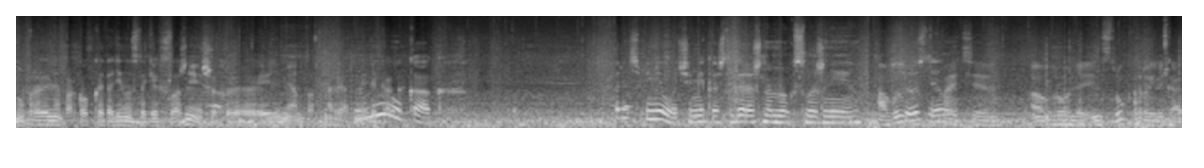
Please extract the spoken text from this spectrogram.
Ну, параллельная парковка – это один из таких сложнейших э, элементов, наверное, или ну, как? В принципе, не очень. Мне кажется, гараж намного сложнее. А вы сделано. выступаете а, в роли инструктора или как?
